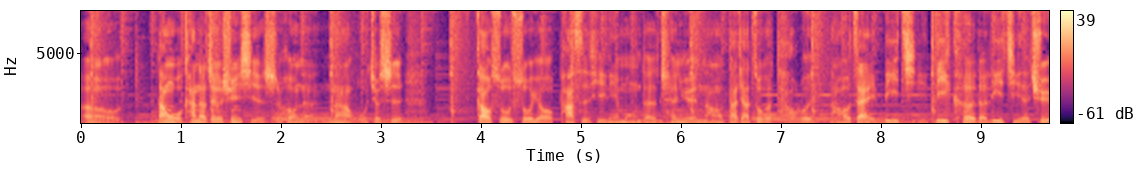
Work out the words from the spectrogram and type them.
呃，当我看到这个讯息的时候呢，那我就是。告诉所有帕斯提联盟的成员，然后大家做个讨论，然后再立即、立刻的、立即的去，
